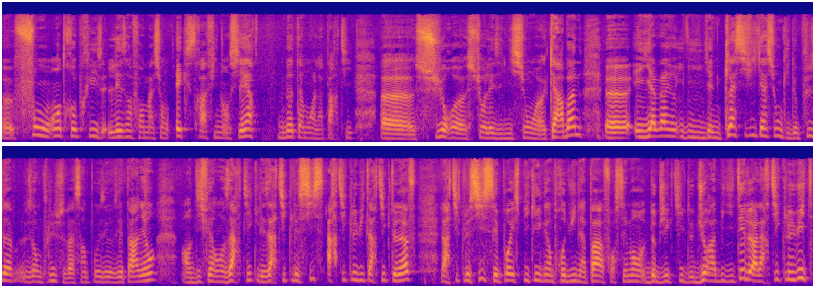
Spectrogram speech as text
euh, fonds, entreprises, les informations extra-financières notamment la partie euh, sur, euh, sur les émissions euh, carbone. et il y, avait, il y a une classification qui de plus en plus va s'imposer aux épargnants en différents articles. Les articles 6, article 8, article 9. L'article 6, c'est pour expliquer qu'un produit n'a pas forcément d'objectif de durabilité. L'article 8,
